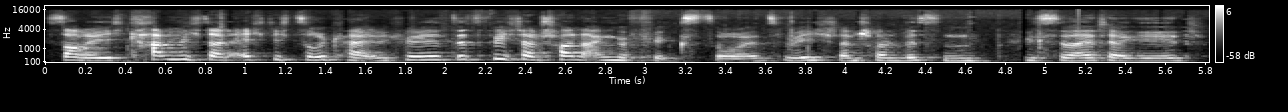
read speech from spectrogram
sorry, ich kann mich dann echt nicht zurückhalten. Ich will, jetzt, jetzt bin ich dann schon angefixt. So. Jetzt will ich dann schon wissen, wie es weitergeht.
